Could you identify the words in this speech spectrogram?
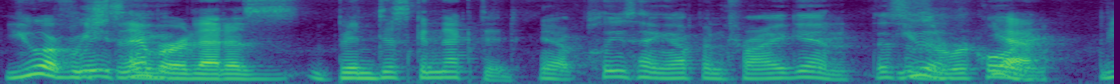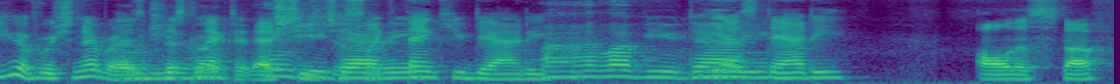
"You have reached please a number that has been disconnected." yeah, please hang up and try again. This You is a recording. Yeah, you have reached a number that has And been she's like, disconnected. As she's you, just Daddy." like, "Thank you, Daddy." I love you, daddy. Yes, Daddy. All this stuff.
